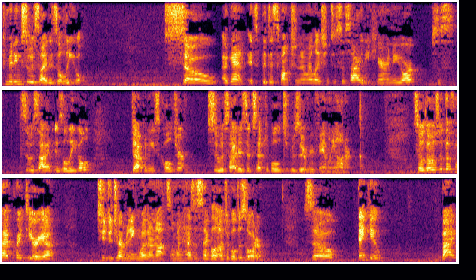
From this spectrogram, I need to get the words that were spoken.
committing suicide is illegal. So, again, it's the dysfunction in relation to society. Here in New York, suicide is illegal. Japanese culture, suicide is acceptable to preserve your family honor. So those are the five criteria to determining whether or not someone has a psychological disorder. So thank you. Bye.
